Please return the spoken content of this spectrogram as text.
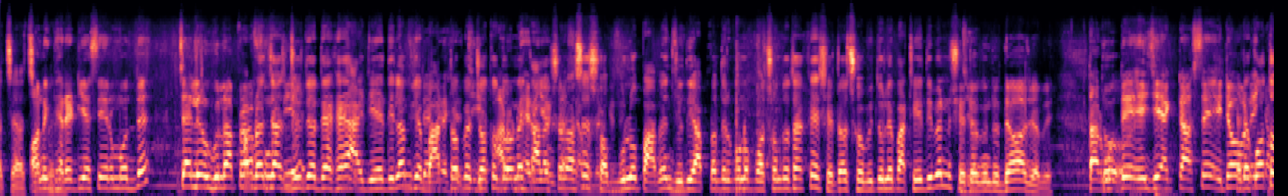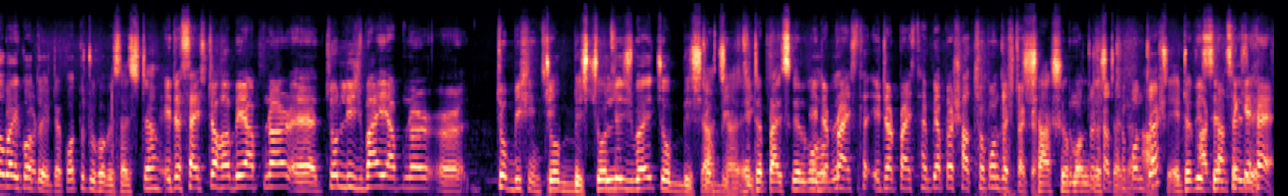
আচ্ছা, আচ্ছা, অনেক ভ্যারাইটি আছে এর মধ্যে। চাইলে ওগুলো আপনারা আমরা জাস্ট যদি দেখায় আইডিয়া দিলাম যে দুইটা বাথটবের যত ধরনের কালেকশন আছে সবগুলো পাবেন। যদি আপনাদের কোনো পছন্দ থাকে সেটাও ছবি তুলে পাঠিয়ে দিবেন সেটাও কিন্তু দেওয়া যাবে। তার মধ্যে এই যে একটা আছে এটাও এটা কত বাই কত এটা? কতটুকু হবে সাইজটা এটা সাইজটা হবে আপনার চল্লিশ বাই আপনার চব্বিশ ইঞ্চি। চব্বিশ চল্লিশ বাই চব্বিশ আচ্ছা এটা প্রাইস কীরকম হবে? প্রাইস এটার প্রাইস থাকবে আপনার সাতশো পঞ্চাশ টাকা। 750 সাতশো টাকা। পঞ্চাশ। আচ্ছা, এটা কি same size হ্যাঁ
